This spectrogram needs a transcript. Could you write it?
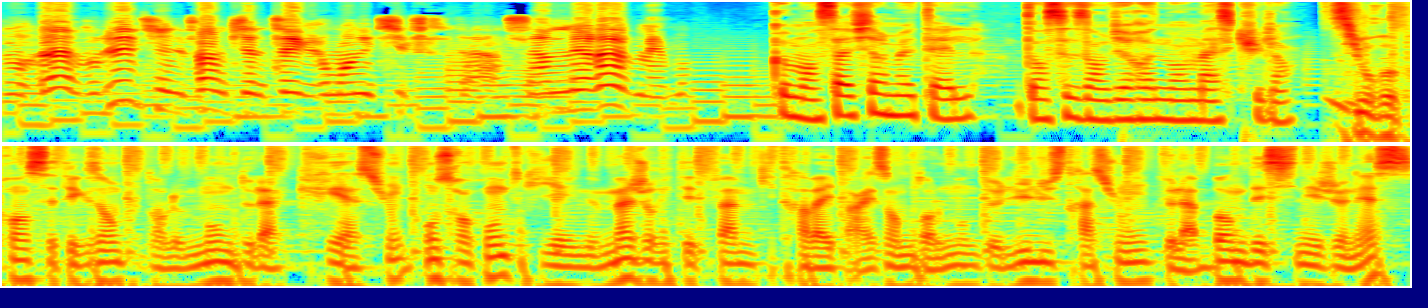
Je rêverais qu'il y ait une femme qui intègre mon équipe. C'est un de mes rêves, mais bon. Comment s'affirme-t-elle dans ces environnements masculins Si on reprend cet exemple dans le monde de la création, on se rend compte qu'il y a une majorité de femmes qui travaillent par exemple dans le monde de l'illustration, de la bande dessinée jeunesse,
